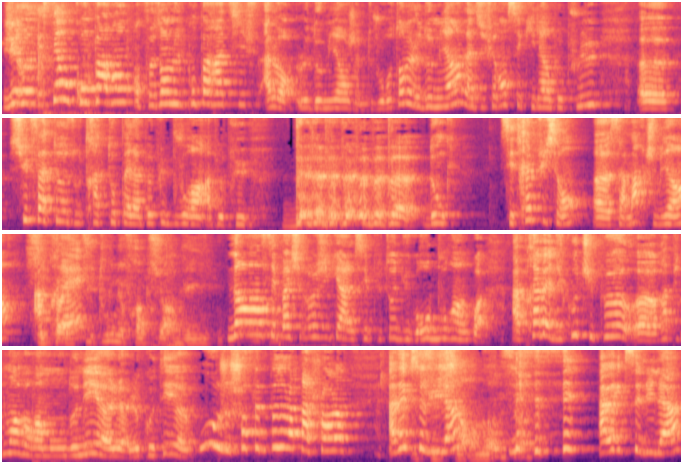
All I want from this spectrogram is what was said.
J'ai retesté en comparant, en faisant le comparatif. Alors le Domi 1 j'aime toujours autant, mais le Domi 1, la différence c'est qu'il est un peu plus euh, sulfateuse ou tractopelle, un peu plus bourrin, un peu plus donc c'est très puissant, euh, ça marche bien. Après, pas du tout une argile. non, c'est pas chirurgical, c'est plutôt du gros bourrin quoi. Après, bah du coup, tu peux euh, rapidement avoir à un moment donné euh, le, le côté ouh, je chauffe un peu de la pachole. Avec celui-là, avec celui-là,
